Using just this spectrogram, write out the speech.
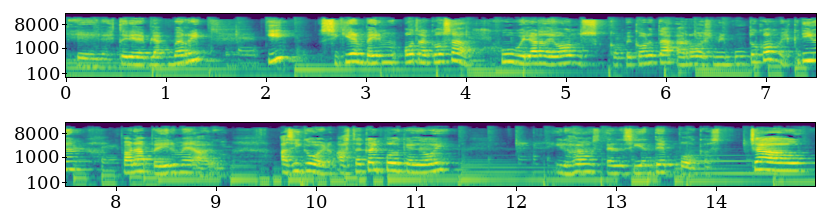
eh, la historia de BlackBerry. Y si quieren pedirme otra cosa, jubilardebons con me escriben para pedirme algo. Así que bueno, hasta acá el podcast de hoy y nos vemos en el siguiente podcast. ¡Chao!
